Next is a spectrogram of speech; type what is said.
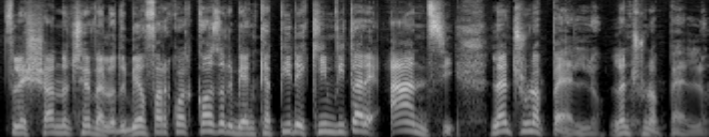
flashando il cervello, dobbiamo fare qualcosa, dobbiamo capire chi invitare, anzi, lancio un appello, lancio un appello.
